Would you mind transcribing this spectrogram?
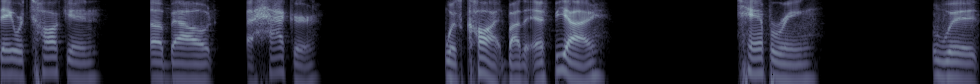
they were talking about a hacker was caught by the FBI tampering with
